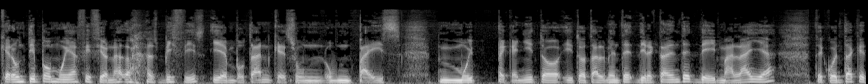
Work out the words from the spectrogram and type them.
que era un tipo muy aficionado a las bicis y en Bután, que es un, un país muy pequeñito y totalmente directamente de Himalaya, te cuenta que,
